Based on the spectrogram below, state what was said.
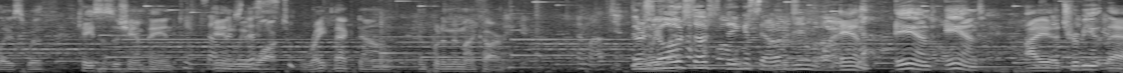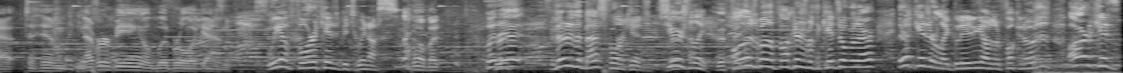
Place with cases of champagne, and we this. walked right back down and put them in my car. And left. There's We no left. such thing as salvaging. And and and I attribute that to him never being a liberal again. We have four kids between us. No, but But Chris- they're, they're the best four kids. Seriously. the All thing- those motherfuckers with the kids over there, their kids are like bleeding out of their fucking noses. Our kids,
